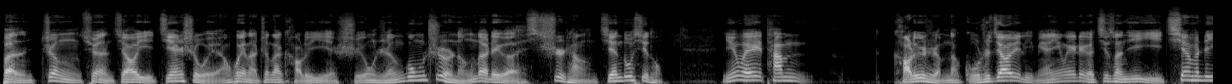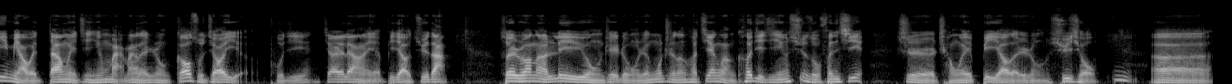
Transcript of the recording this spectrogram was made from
本证券交易监视委员会呢，正在考虑使用人工智能的这个市场监督系统，因为他们考虑是什么呢？股市交易里面，因为这个计算机以千分之一秒为单位进行买卖的这种高速交易普及，交易量也比较巨大，所以说呢，利用这种人工智能和监管科技进行迅速分析，是成为必要的这种需求。嗯，呃。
